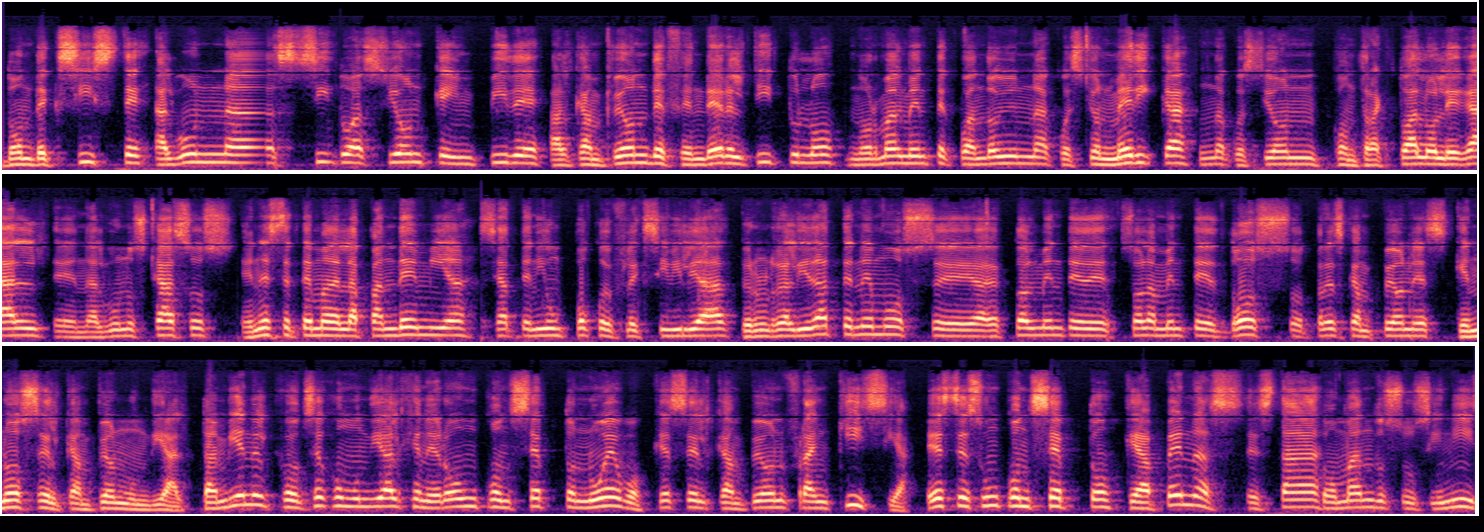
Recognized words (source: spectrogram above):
donde existe alguna situación que impide al campeón defender el título, normalmente cuando hay una cuestión médica, una cuestión contractual o legal en algunos casos. En este tema de la pandemia se ha tenido un poco de flexibilidad, pero en realidad tenemos eh, actualmente solamente dos o tres campeones que no es el campeón mundial. También el Consejo Mundial generó un concepto nuevo que es el campeón franquicia. Este es un concepto que apenas está tomando sus inicios,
